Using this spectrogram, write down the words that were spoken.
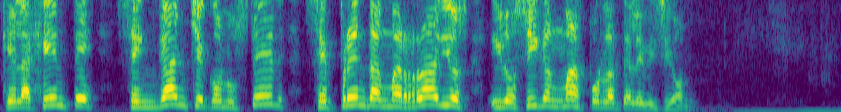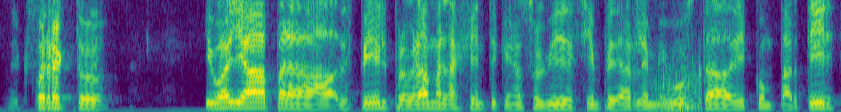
que la gente se enganche con usted, se prendan más radios y lo sigan más por la televisión. Correcto. Igual ya para despedir el programa, la gente que no se olvide siempre darle me gusta, de compartir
